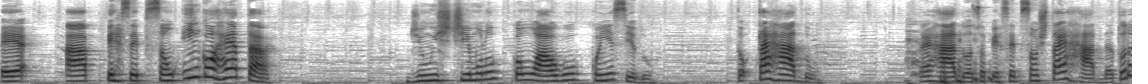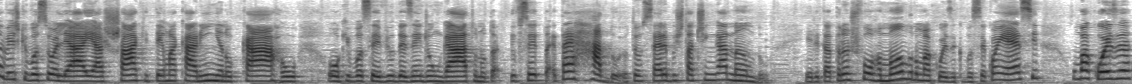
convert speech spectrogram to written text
É a percepção incorreta de um estímulo como algo conhecido. Então, tá errado. Tá errado, a sua percepção está errada. Toda vez que você olhar e achar que tem uma carinha no carro, ou que você viu o desenho de um gato, no, você tá errado. O teu cérebro está te enganando. Ele está transformando numa coisa que você conhece, uma coisa,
